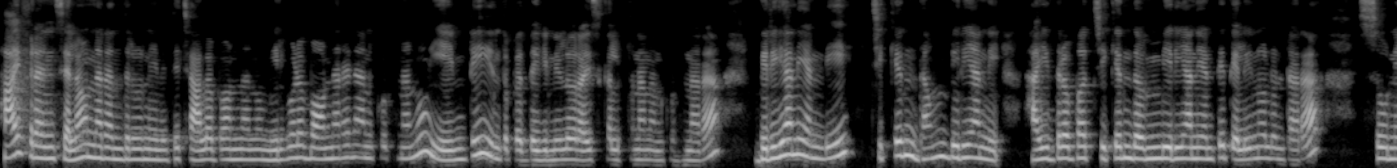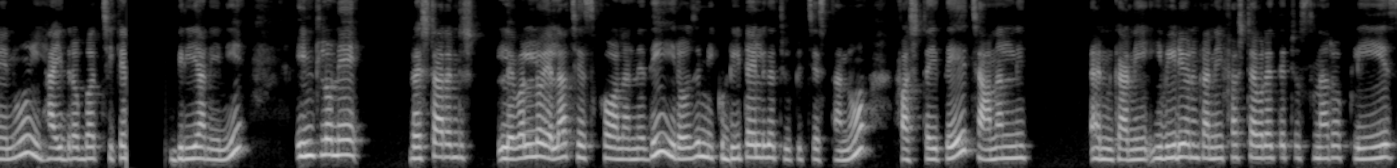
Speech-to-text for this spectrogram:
హాయ్ ఫ్రెండ్స్ ఎలా ఉన్నారు అందరూ? నేనైతే చాలా బాగున్నాను. మీరు కూడా బాగున్నారని అనుకుంటున్నాను. ఏంటి ఇంత పెద్ద గిన్నెలో రైస్ కలుపుతున్నాను అనుకుంటున్నారా? బిర్యానీ అండి. చికెన్ దమ్ బిర్యానీ. హైదరాబాద్ చికెన్ దమ్ బిర్యానీ అంటే తెలియని వాళ్ళు ఉంటారా? సో నేను ఈ హైదరాబాద్ చికెన్ బిర్యానీని ఇంట్లోనే రెస్టారెంట్ లెవెల్లో ఎలా చేసుకోవాలనేది ఈరోజు మీకు డీటెయిల్గా చూపించేస్తాను. ఫస్ట్ అయితే ఛానల్ని అండ్ కానీ ఈ వీడియోని కానీ ఫస్ట్ ఎవరైతే చూస్తున్నారో ప్లీజ్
